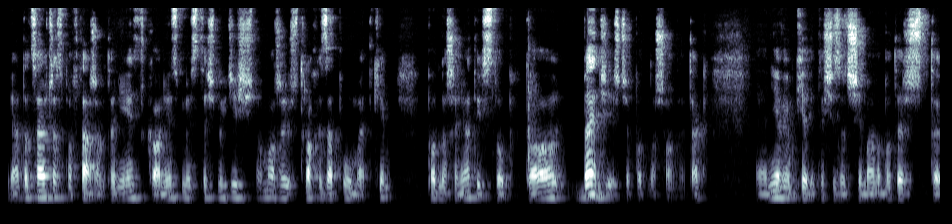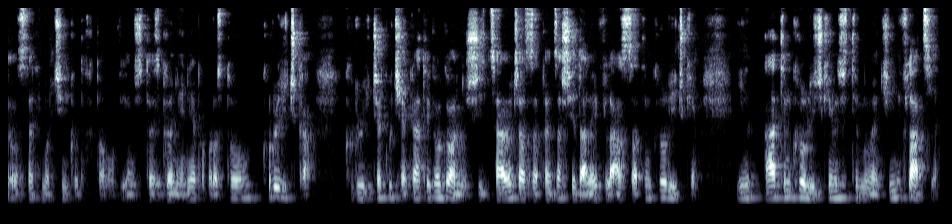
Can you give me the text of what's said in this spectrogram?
Ja to cały czas powtarzam, to nie jest koniec, my jesteśmy gdzieś, no może już trochę za półmetkiem podnoszenia tych stóp. To będzie jeszcze podnoszone, tak? Nie wiem, kiedy to się zatrzyma, no bo też w ostatnim odcinku to chyba mówiłem, że to jest gonienie po prostu króliczka. Króliczek ucieka, ty go gonisz i cały czas zapędzasz się dalej w las za tym króliczkiem. A tym króliczkiem jest w tym momencie inflacja.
